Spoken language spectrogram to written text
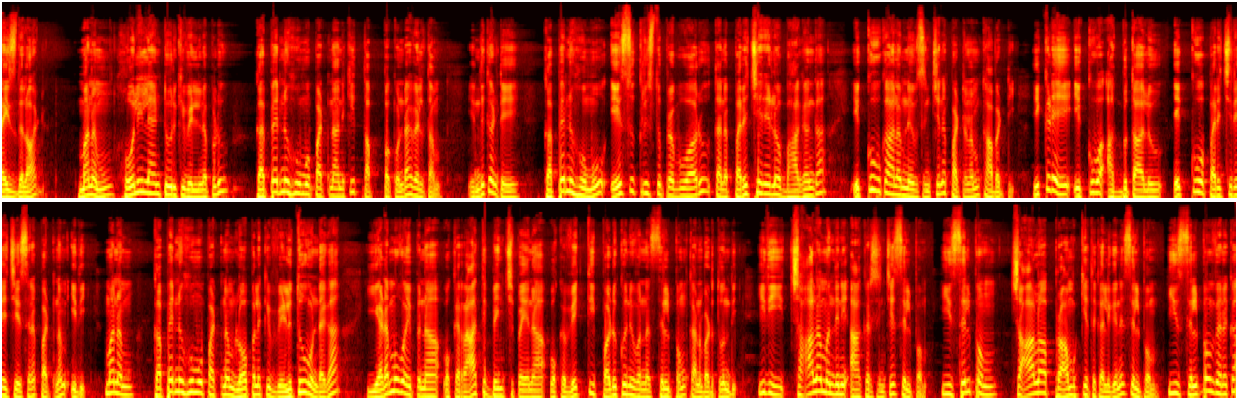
Praise the lord మనం Holi land టూర్కి వెళ్ళినప్పుడు కపెర్నుహూము పట్టణానికి తప్పకుండా వెళ్తాం. ఎందుకంటే కపెర్నుహూము యేసుక్రీస్తు ప్రభువారు తన పరిచర్యలో భాగంగా ఎక్కువ కాలం నివసించిన పట్టణం కాబట్టి. ఇక్కడే ఎక్కువ అద్భుతాలు ఎక్కువ పరిచర్య చేసిన పట్టణం ఇది. మనం కపెర్నుహూము పట్టణం లోపలికి వెళుతూ ఉండగా ఎడమవైపున ఒక రాతి బెంచ్ పైన ఒక వ్యక్తి పడుకుని ఉన్న శిల్పం కనబడుతుంది. ఇది చాలా మందిని ఆకర్షించే శిల్పం. ఈ శిల్పం చాలా ప్రాముఖ్యత కలిగిన శిల్పం. ఈ శిల్పం వెనుక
